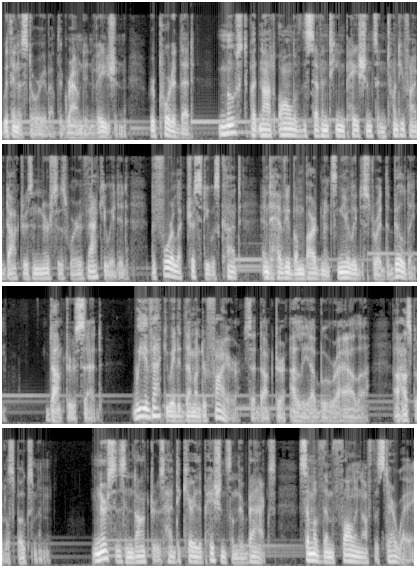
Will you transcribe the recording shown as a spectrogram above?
within a story about the ground invasion, reported that most but not all of the 17 patients and 25 doctors and nurses were evacuated before electricity was cut and heavy bombardments nearly destroyed the building. Doctors said, We evacuated them under fire, said Dr. Ali Abu Rayala, a hospital spokesman. Nurses and doctors had to carry the patients on their backs, some of them falling off the stairway.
